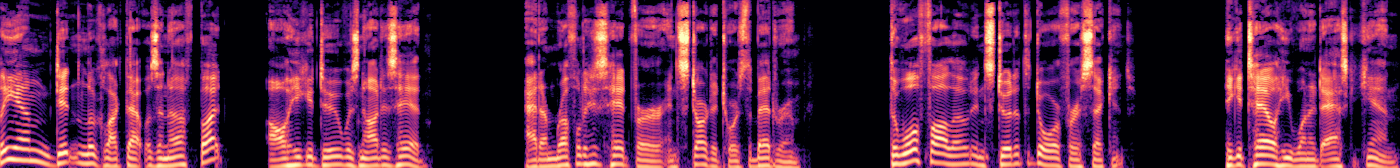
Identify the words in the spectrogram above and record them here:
Liam didn't look like that was enough, but all he could do was nod his head. Adam ruffled his head fur and started towards the bedroom. The wolf followed and stood at the door for a second. He could tell he wanted to ask again.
